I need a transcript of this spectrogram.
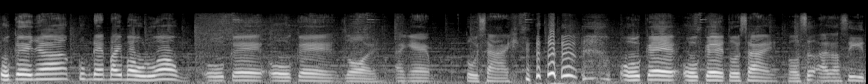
Ok nhá, cung đen bay màu đúng không? Ok, ok, rồi anh em, tôi sai. Ok, ok, tôi sai Nó sợ Assassin.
